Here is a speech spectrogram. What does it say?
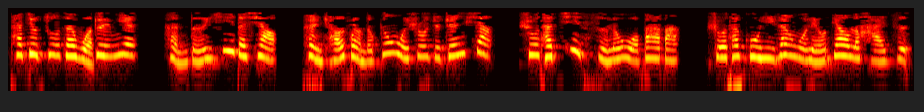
他就坐在我对面。很得意的笑，很嘲讽的跟我说着真相，说他气死了我爸爸，说他故意让我流掉了孩子，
